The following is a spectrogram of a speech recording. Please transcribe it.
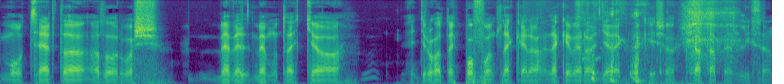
módszert az orvos beve, bemutatja egy rohadt nagy pofont lekever a, lekever a gyereknek, és a shut up and listen.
